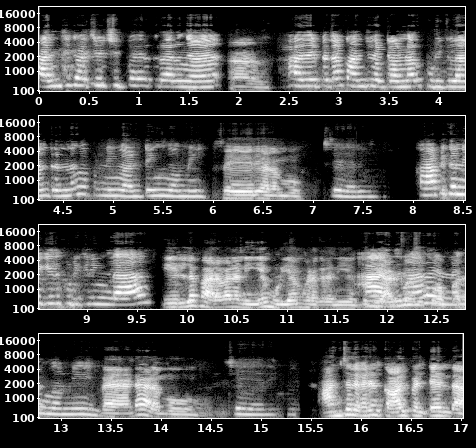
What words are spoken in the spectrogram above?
கஞ்சி காய்ச்சி வச்சு போயிருக்கிறாருங்க. ஆ. அதை இப்பதான் கஞ்சி ஒரு டம்ளர் குடிக்கலான்ட்டு இருந்தேன் அப்புறம் நீங்க வந்துட்டீங்க மம்மி சரி அலமு. சரி. காப்பி தண்ணிக்கு இது குடிக்கிறீங்களா? இல்ல பரவாயில்ல. நீயே முடியாம கிடக்குற. நீ அதனால? என்னங்க மம்மி வேண்டாம் அலமு. சரி. அஞ்சல வேற கால் பண்ணிட்டே இருந்தா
